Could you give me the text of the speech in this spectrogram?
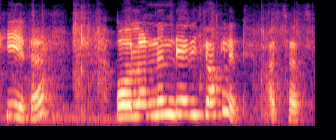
কি এটা? ও লন্ডন ডেয়ারি চকলেট আচ্ছা আচ্ছা।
